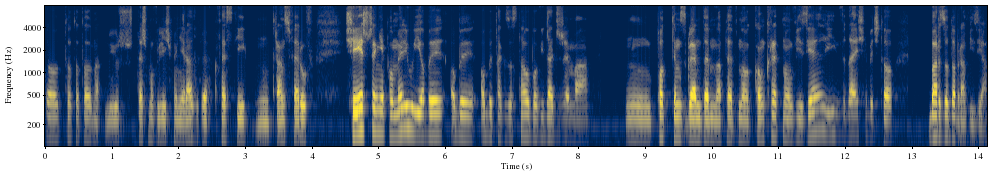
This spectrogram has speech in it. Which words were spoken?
to, to, to, to już też mówiliśmy nieraz, że w kwestii transferów się jeszcze nie pomylił i oby, oby, oby tak zostało, bo widać, że ma pod tym względem na pewno konkretną wizję i wydaje się być to bardzo dobra wizja.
